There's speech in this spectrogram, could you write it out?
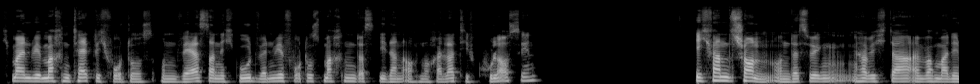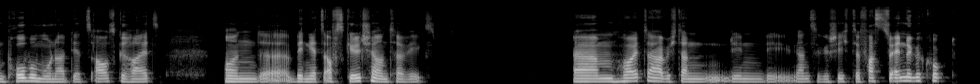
Ich meine, wir machen täglich Fotos und wäre es dann nicht gut, wenn wir Fotos machen, dass die dann auch noch relativ cool aussehen? Ich fand es schon und deswegen habe ich da einfach mal den Probemonat jetzt ausgereizt und, äh, bin jetzt auf Skillshare unterwegs. Ähm, heute habe ich dann den die ganze Geschichte fast zu Ende geguckt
